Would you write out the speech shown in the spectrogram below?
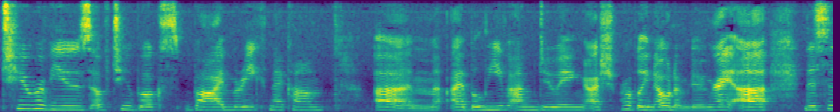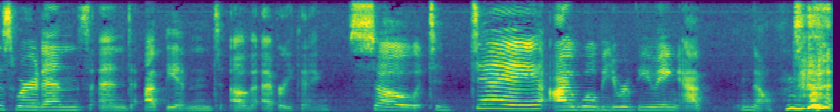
two reviews of two books by Marieke Nijkamp. Um, I believe I'm doing, I should probably know what I'm doing, right? Uh, this is where it ends and at the end of everything. So today I will be reviewing at, no.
